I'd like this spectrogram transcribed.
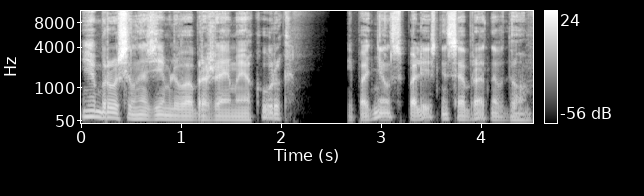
Я бросил на землю воображаемый окурок и поднялся по лестнице обратно в дом.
